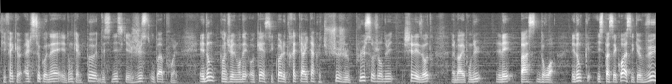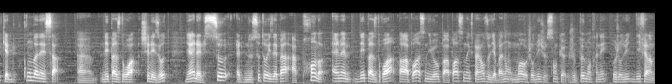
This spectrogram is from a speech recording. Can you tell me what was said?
qui fait qu'elle se connaît et donc elle peut décider ce qui est juste ou pas pour elle. Et donc, quand je lui ai demandé « Ok, c'est quoi le trait de caractère que tu juges le plus aujourd'hui chez les autres ?» Elle m'a répondu « Les passes droits ». Et donc, il se passait quoi? C'est que vu qu'elle condamnait ça, euh, les passes droits chez les autres, bien elle, elle, ne s'autorisait pas à prendre elle-même des passes droits par rapport à son niveau, par rapport à son expérience, de dire « bah non, moi aujourd'hui, je sens que je peux m'entraîner aujourd'hui différemment ».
